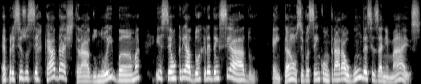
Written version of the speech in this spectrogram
é preciso ser cadastrado no IBAMA e ser um criador credenciado. Então, se você encontrar algum desses animais,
